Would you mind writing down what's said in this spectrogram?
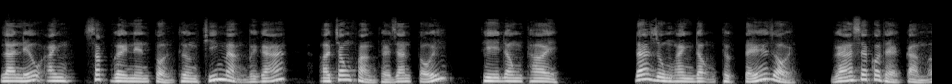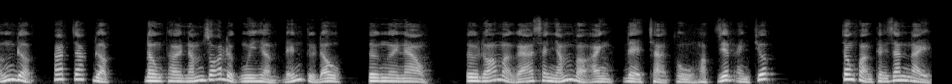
là nếu anh sắp gây nên tổn thương chí mạng với gã ở trong khoảng thời gian tối, thì đồng thời đã dùng hành động thực tế rồi, gã sẽ có thể cảm ứng được, phát giác được, đồng thời nắm rõ được nguy hiểm đến từ đâu, từ người nào, từ đó mà gã sẽ nhắm vào anh để trả thù hoặc giết anh trước. Trong khoảng thời gian này,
